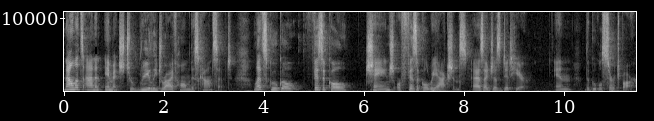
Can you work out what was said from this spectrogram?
Now let's add an image to really drive home this concept. Let's Google physical change or physical reactions, as I just did here in the Google search bar.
